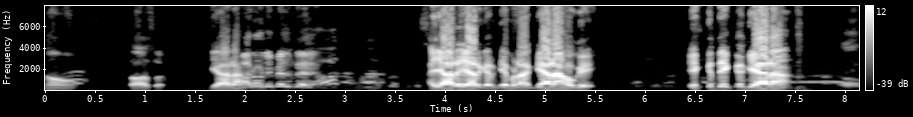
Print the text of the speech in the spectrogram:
9 10 11 ਬਾਹਰੋਂ ਨਹੀਂ ਮਿਲਦੇ। ਹਜ਼ਾਰ ਹਜ਼ਾਰ ਕਰਕੇ ਫੜਾ 11 ਹੋ ਗਏ। ਇੱਕ ਤੇ ਇੱਕ 11 ਆਹੋ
